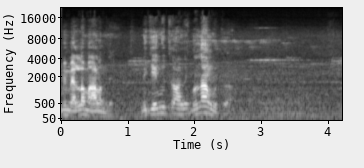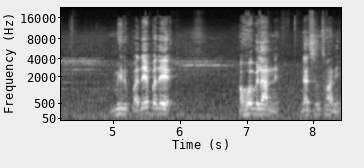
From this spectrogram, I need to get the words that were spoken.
మీ మెల్ల మాలుంది నీకేం గుర్తురావాలి బృందాం గుర్తురావాలి మీరు పదే పదే అహోబిలాన్ని నరసింహస్వామిని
